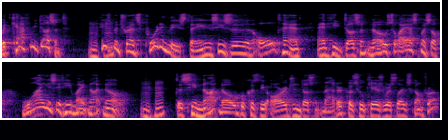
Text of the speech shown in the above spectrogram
But Caffrey doesn't. He's been transporting these things. He's an old hand and he doesn't know. So I asked myself, why is it he might not know? Does he not know because the origin doesn't matter? Because who cares where slaves come from?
